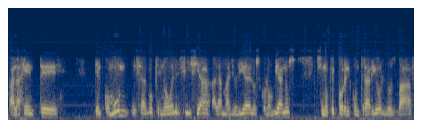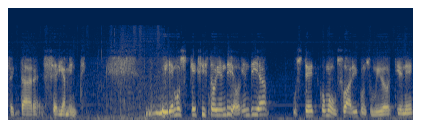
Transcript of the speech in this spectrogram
a la gente del común, es algo que no beneficia a la mayoría de los colombianos, sino que por el contrario los va a afectar seriamente. Miremos qué existe hoy en día. Hoy en día usted como usuario y consumidor tiene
